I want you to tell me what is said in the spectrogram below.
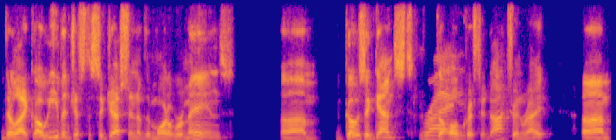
they're like, oh, even just the suggestion of the mortal remains um, goes against right. the whole Christian doctrine, right? Um,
